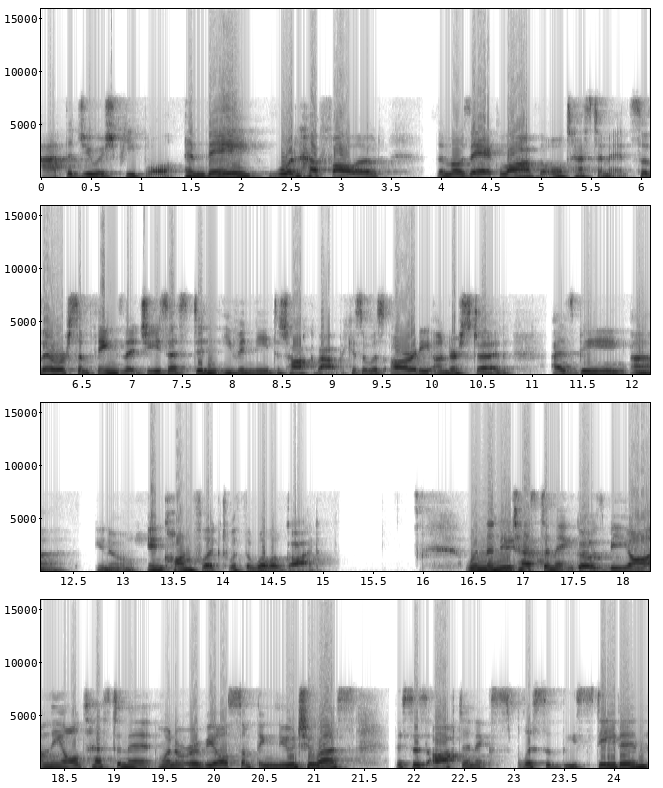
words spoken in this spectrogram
at the Jewish people, and they would have followed the Mosaic law of the Old Testament. So, there were some things that Jesus didn't even need to talk about because it was already understood as being, uh, you know, in conflict with the will of God. When the New Testament goes beyond the Old Testament, when it reveals something new to us, this is often explicitly stated.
